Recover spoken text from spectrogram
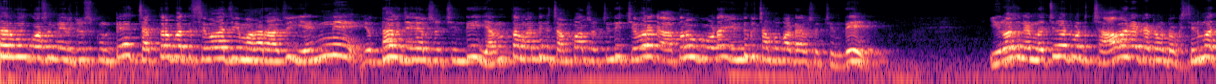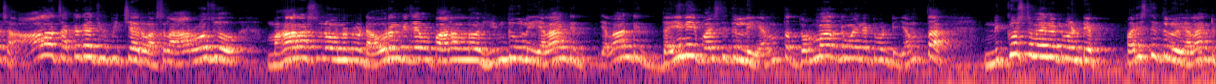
ధర్మం కోసం మీరు చూసుకుంటే ఛత్రపతి శివాజీ మహారాజు ఎన్ని యుద్ధాలు చేయాల్సి వచ్చింది ఎంతమందిని చంపాల్సి వచ్చింది చివరికి అతను కూడా ఎందుకు చంపబడాల్సి వచ్చింది? ఈరోజు నేను వచ్చినటువంటి చావ అనేటటువంటి ఒక సినిమా చాలా చక్కగా చూపించారు. అసలు ఆ రోజు మహారాష్ట్రలో ఉన్నటువంటి ఔరంగజేబు పాలనలో హిందువులు ఎలాంటి ఎలాంటి దయనీయ పరిస్థితుల్ని ఎంత దుర్మార్గమైనటువంటి ఎంత నికృష్టమైనటువంటి పరిస్థితులు ఎలాంటి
